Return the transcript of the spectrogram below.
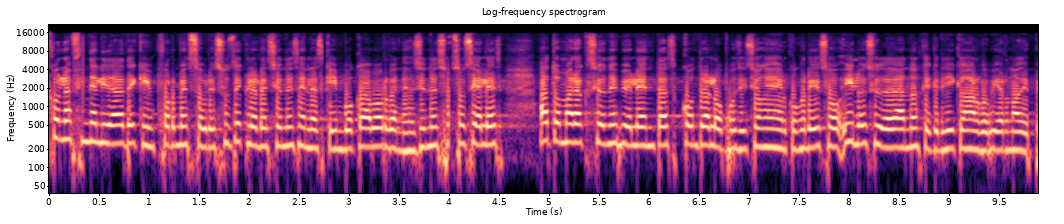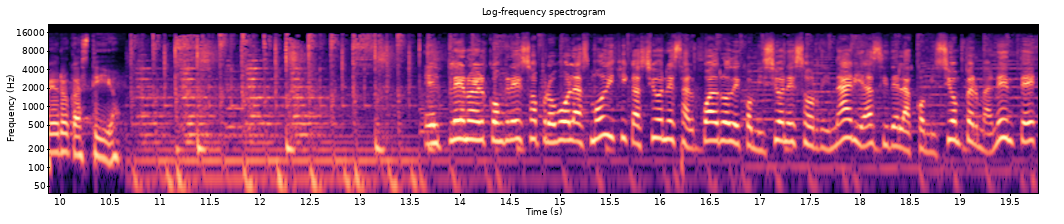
con la finalidad de que informe sobre sus declaraciones en las que invocaba organizaciones sociales a tomar acciones violentas contra la oposición en el Congreso y los ciudadanos que critican al gobierno de Pedro Castillo. El Pleno del Congreso aprobó las modificaciones al cuadro de comisiones ordinarias y de la Comisión Permanente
